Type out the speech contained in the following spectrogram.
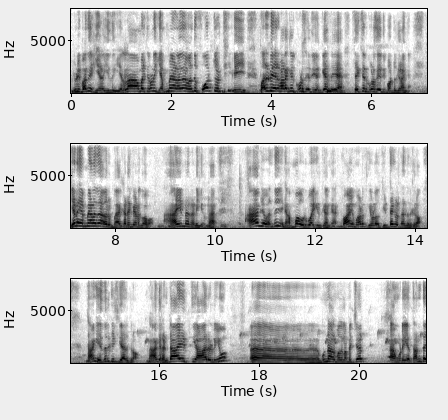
இப்படி பார்த்தீங்கன்னா இது எல்லா அமைச்சரோடும் எம் மேலே தான் வந்து ஃபோர் டுவெண்ட்டி பல்வேறு வழக்கு கூட சேர்த்து கேஸ் செக்ஷன் கூட சேர்த்து போட்டிருக்கிறாங்க. ஏன்னா என் மேலே தான் அவர் கடுமையான கோபம். நான் என்ன நினைக்கிறேன்னா நாங்கள் வந்து எங்கள் அம்மா உருவாக்கியிருக்காங்க. கோவை மாவட்டத்துக்கு இவ்வளோ திட்டங்கள் தந்திருக்கிறோம். நாங்கள் எதிர்க்கட்சியாக இருக்கிறோம். நாங்கள் ரெண்டாயிரத்தி ஆறுலேயும் முன்னாள் முதலமைச்சர் அவங்களுடைய தந்தை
